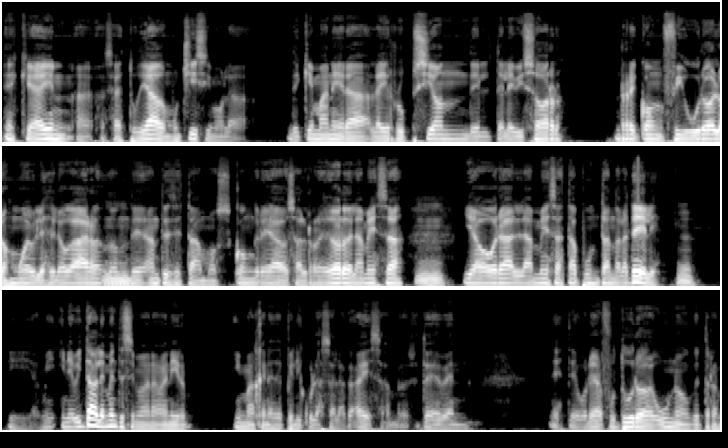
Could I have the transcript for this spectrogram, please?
Es que hay, se ha estudiado muchísimo la, de qué manera la irrupción del televisor reconfiguró los muebles del hogar, donde antes estábamos congregados alrededor de la mesa Mm, y ahora la mesa está apuntando a la tele. eh. Y a mí inevitablemente se me van a venir imágenes de películas a la cabeza, pero si ustedes ven este, Volver al Futuro, uno que tras-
